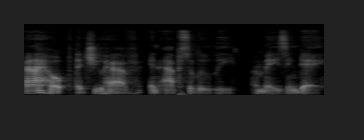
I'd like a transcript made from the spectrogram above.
and I hope that you have an absolutely amazing day.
